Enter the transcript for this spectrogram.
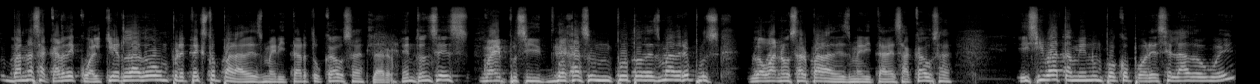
van a sacar de cualquier lado un pretexto para desmeritar tu causa. Claro. Entonces, güey, pues si dejas un puto desmadre, pues lo van a usar para desmeritar esa causa. Y sí va también un poco por ese lado, güey.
